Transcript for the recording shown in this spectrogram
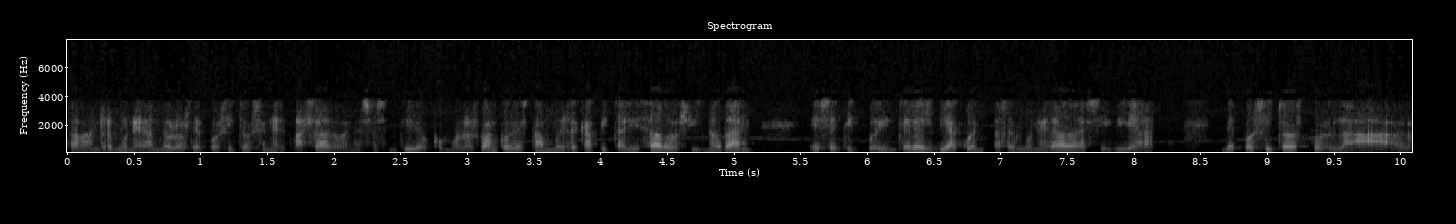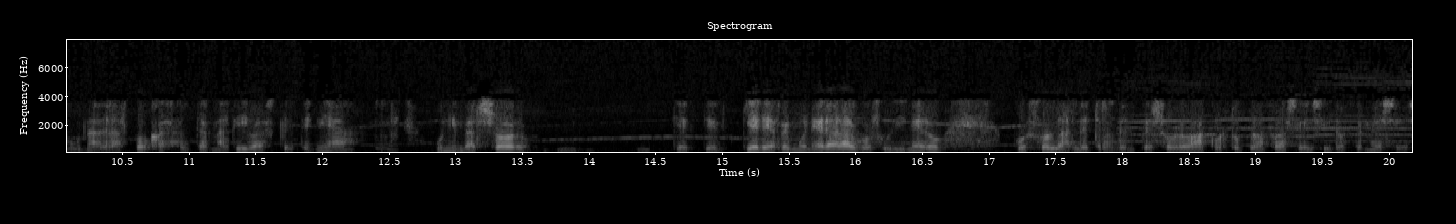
estaban remunerando los depósitos en el pasado, en ese sentido. Como los bancos están muy recapitalizados y no dan ese tipo de interés vía cuentas remuneradas y vía depósitos, pues la, una de las pocas alternativas que tenía un inversor que, quiere remunerar algo su dinero, pues son las letras del Tesoro a corto plazo a 6 y 12 meses.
